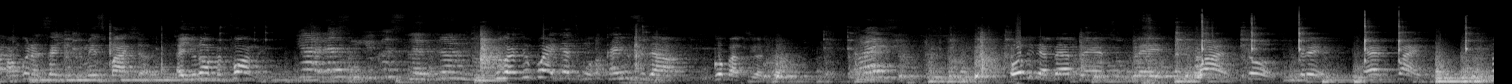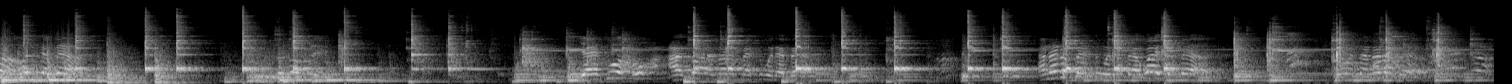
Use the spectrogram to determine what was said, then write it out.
up, I'm going to send you to Miss Marsha. And you're not performing. Yeah, that's, you could slip down. Because you boy just, move. can you sit down? Go back to your job. Why Only the bell players to play one, two, three, and five. No, only the bell. So don't play. Yes, yeah, so, oh, I saw another person with a bell. Another person with a bell. Why is the bell? There was another bell.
